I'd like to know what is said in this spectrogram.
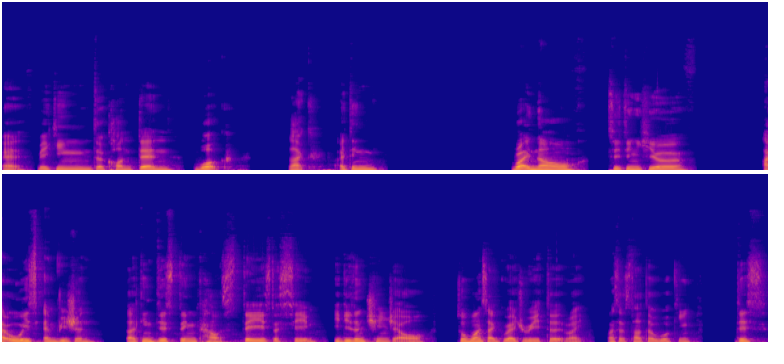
at making the content work. Like I think right now sitting here, I always envision I think this thing kind of stays the same. It didn't change at all. So once I graduated, right, once I started working, this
